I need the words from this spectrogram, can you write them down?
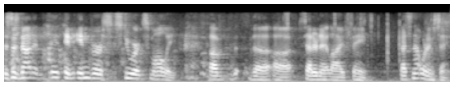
This is not an, an inverse Stuart Smalley of the uh, Saturday Night Live fame. That's not what I'm saying.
